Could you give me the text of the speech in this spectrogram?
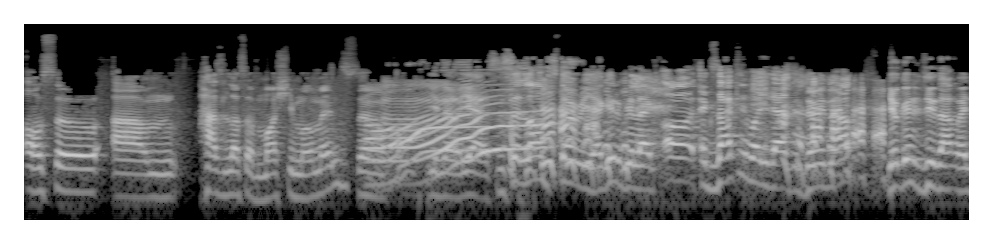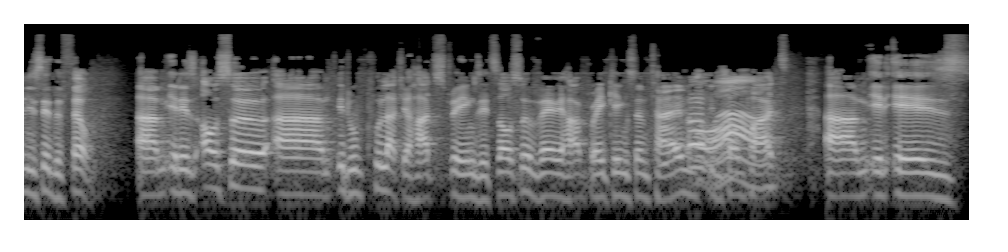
also um, has lots of mushy moments. So, you know, yes, it's a long story. You're going to be like, oh, exactly what you guys are doing now. You're going to do that when you see the film. Um, it is also, um, it will pull at your heartstrings. It's also very heartbreaking sometimes in some parts. Um, it is,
